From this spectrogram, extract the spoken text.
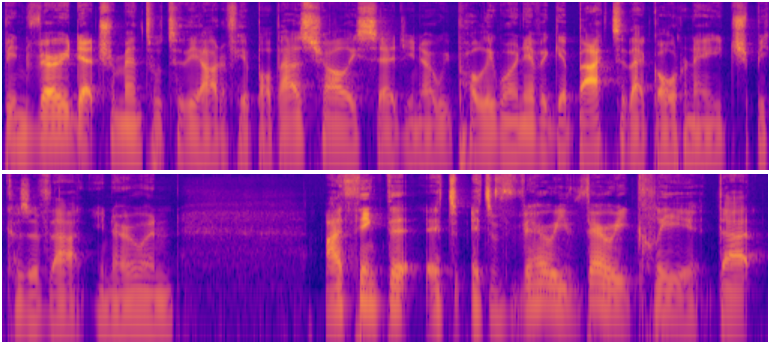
been very detrimental to the art of hip hop. As Charlie said, you know, we probably won't ever get back to that golden age because of that, you know, and I think that it's it's very very clear that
